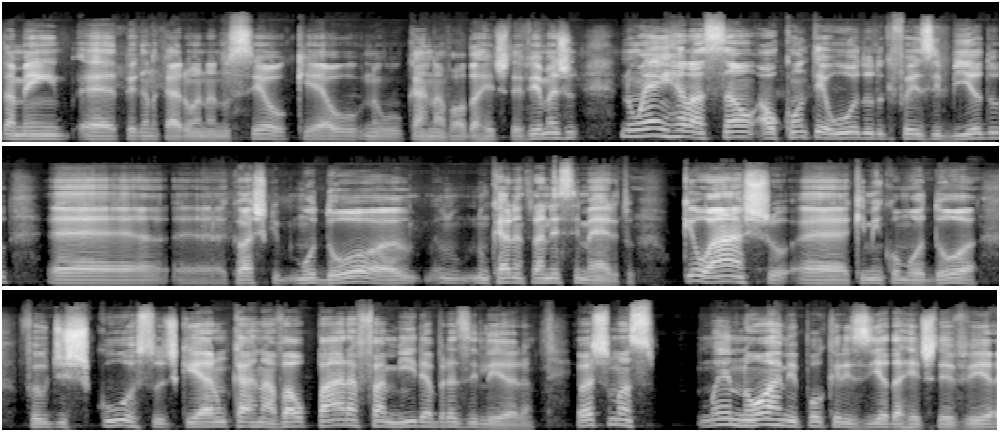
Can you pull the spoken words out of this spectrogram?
também é, pegando carona no seu, que é o no Carnaval da Rede TV, mas não é em relação ao conteúdo do que foi exibido, é, é, que eu acho que mudou. Não quero entrar nesse mérito. O que eu acho é, que me incomodou foi o discurso de que era um carnaval para a família brasileira. Eu acho uma uma enorme hipocrisia da Rede TV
